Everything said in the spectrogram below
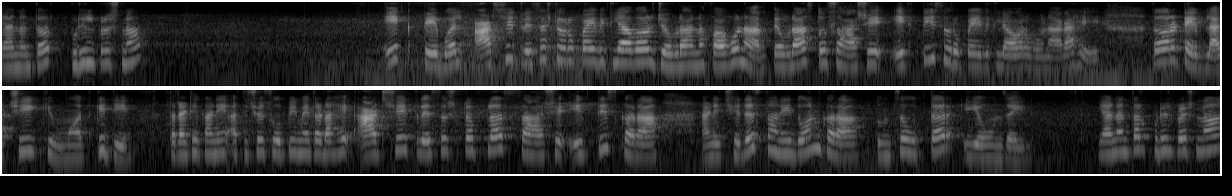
यानंतर पुढील प्रश्न एक टेबल आठशे त्रेसष्ट रुपये विकल्यावर जेवढा नफा होणार तेवढाच तो सहाशे एकतीस रुपये विकल्यावर होणार आहे. तर टेबलाची किंमत किती? तर या ठिकाणी अतिशय सोपी मेथड आहे. आठशे त्रेसष्ट प्लस सहाशे एकतीस करा आणि छेदस्थानी दोन करा. तुमचं उत्तर येऊन जाईल. यानंतर पुढील प्रश्न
